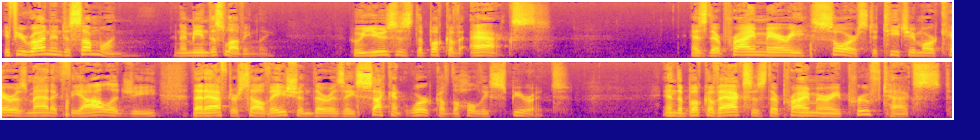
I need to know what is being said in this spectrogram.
If you run into someone, and I mean this lovingly, who uses the book of Acts as their primary source to teach a more charismatic theology that after salvation there is a second work of the Holy Spirit. And the book of Acts is their primary proof text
